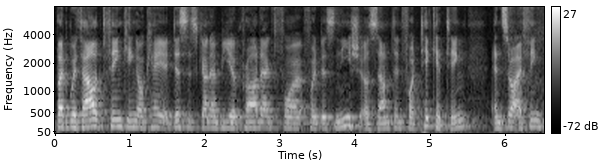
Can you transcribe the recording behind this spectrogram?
but without thinking, okay, this is going to be a product for, for this niche or something for ticketing. And so I think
